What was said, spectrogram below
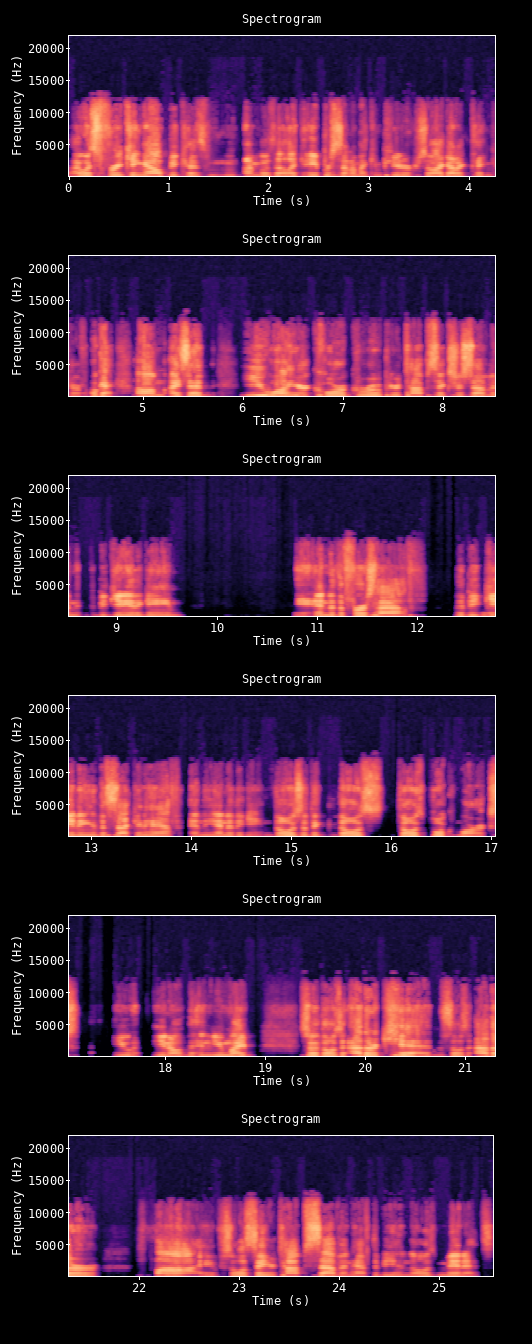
uh, I was freaking out because I was at like eight percent on my computer, so I got it taken care of. Okay, um, I said you want your core group, your top six or seven at the beginning of the game, the end of the first half, the beginning of the second half, and the end of the game. Those are the those those bookmarks. You you know, and you might so those other kids, those other five. So let's say your top seven have to be in those minutes.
